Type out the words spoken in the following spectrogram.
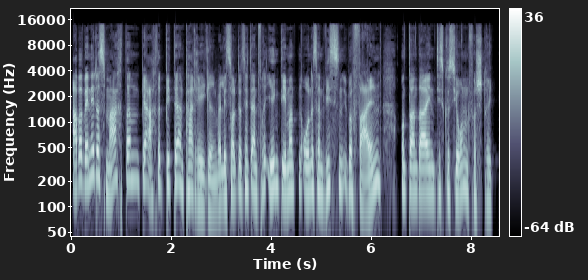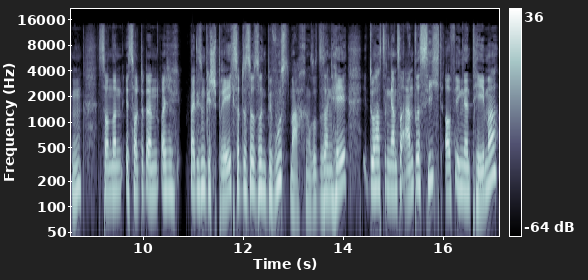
aber wenn ihr das macht, dann beachtet bitte ein paar Regeln, weil ihr solltet jetzt nicht einfach irgendjemanden ohne sein Wissen überfallen und dann da in Diskussionen verstricken, sondern ihr solltet dann euch bei diesem Gespräch sollte so, so ein bewusst machen, sozusagen, hey, du hast eine ganz andere Sicht auf irgendein Thema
